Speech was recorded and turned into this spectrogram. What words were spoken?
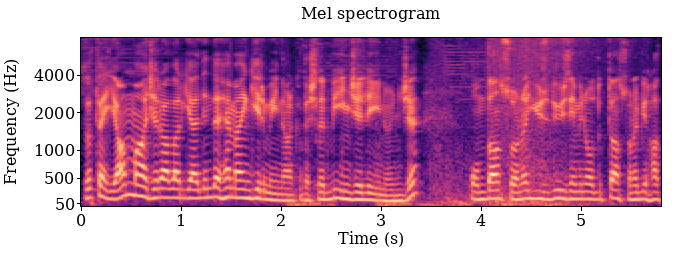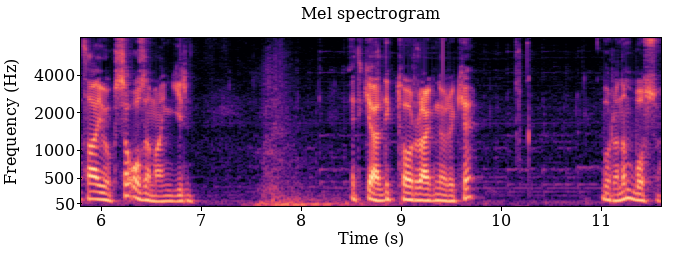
Zaten yan maceralar geldiğinde hemen girmeyin arkadaşlar. Bir inceleyin önce. Ondan sonra %100 emin olduktan sonra bir hata yoksa o zaman girin. Evet geldik Thor Ragnarök'e. Buranın boss'u.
